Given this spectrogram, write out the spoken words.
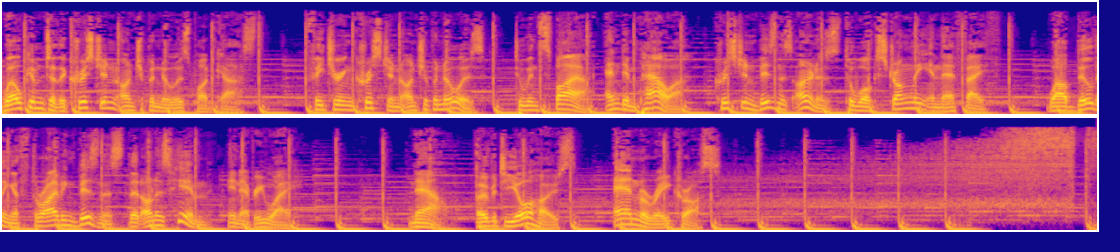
Welcome to the Christian Entrepreneurs Podcast, featuring Christian entrepreneurs to inspire and empower Christian business owners to walk strongly in their faith while building a thriving business that honors Him in every way. Now, over to your host, Anne Marie Cross.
